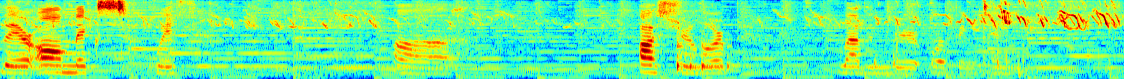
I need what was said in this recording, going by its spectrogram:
they are all mixed with uh, Australorp, Lavender Orpington.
